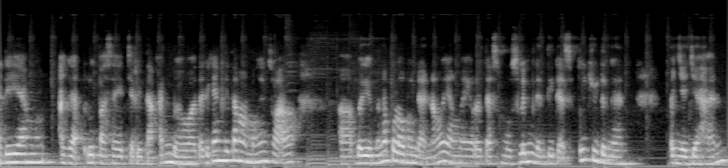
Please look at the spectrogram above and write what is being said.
ada yang agak lupa saya ceritakan bahwa tadi kan kita ngomongin soal uh, bagaimana Pulau Mindanao yang mayoritas Muslim dan tidak setuju dengan penjajahan,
